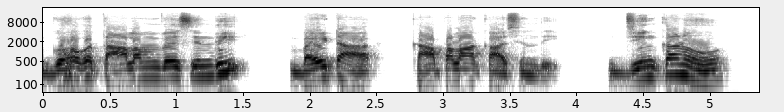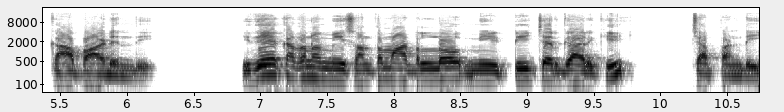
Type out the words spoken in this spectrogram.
గుహకు తాళం వేసింది. బయట కాపలా కాసింది. జింకను కాపాడింది. ఇదే కథను మీ సొంత మాటల్లో మీ టీచర్ గారికి చెప్పండి.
